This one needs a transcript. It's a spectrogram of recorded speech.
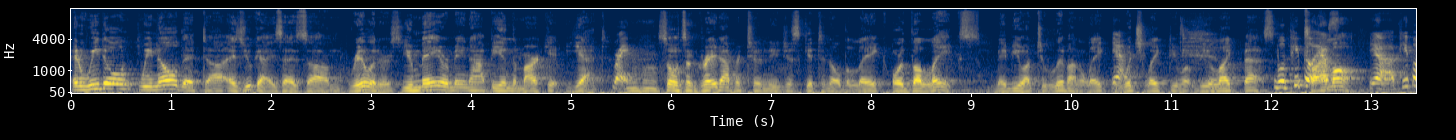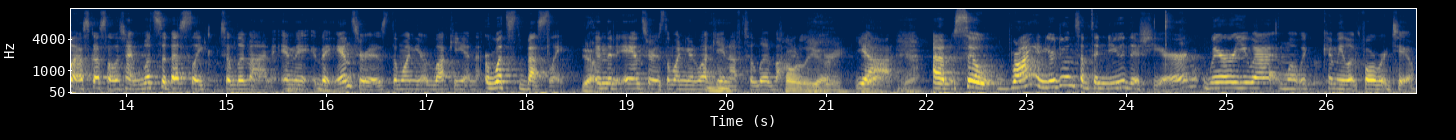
and we don't. We know that uh, as you guys, as um, realtors, you may or may not be in the market yet. Right. Mm-hmm. So it's a great opportunity to just get to know the lake or the lakes. Maybe you want to live on a lake, Yeah. which lake do you, do you like best? Well, people Try ask, them all. yeah, people ask us all the time, what's the best lake to live on? And the, the answer is the one you're lucky in, or what's the best lake? Yeah. And the answer is the one you're lucky enough to live on. Totally Yeah. agree. Yeah. Um, so, Brian, you're doing something new this year. Where are you at, and what we, can we look forward to?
